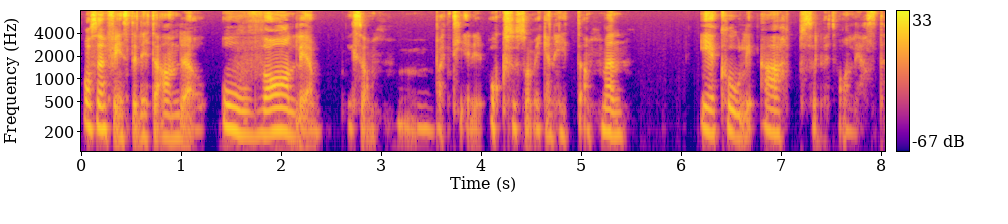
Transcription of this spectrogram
Och sen finns det lite andra ovanliga liksom, bakterier också som vi kan hitta. Men E. coli är absolut vanligast.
